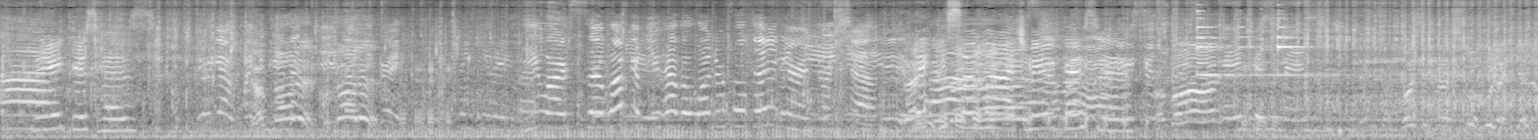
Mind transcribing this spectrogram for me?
Merry Christmas. Here we go. Put Come your on hand it, up, Steve. come on That'd be great. You are so welcome. You have a wonderful day here in Georgetown. Thank you so much. Merry Christmas. Bye. Merry Christmas. Was dit nou so moeilik, julle?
